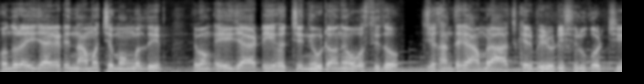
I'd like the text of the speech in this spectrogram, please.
বন্ধুরা, এই জায়গাটির নাম হচ্ছে মঙ্গলদ্বীপ এবং এই জায়গাটি হচ্ছে নিউ টাউনে অবস্থিত, যেখান থেকে আমরা আজকের ভিডিওটি শুরু করছি।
